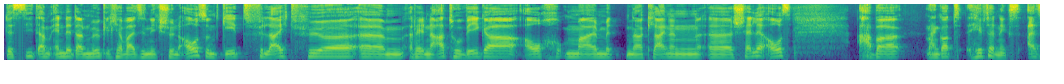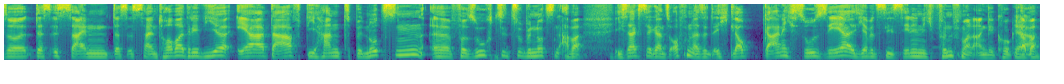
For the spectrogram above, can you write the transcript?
das sieht am Ende dann möglicherweise nicht schön aus und geht vielleicht für ähm, Renato Vega auch mal mit einer kleinen äh, Schelle aus. Aber mein Gott, hilft ja nichts. Also das ist sein, das ist sein Torwartrevier. Er darf die Hand benutzen, äh, versucht sie zu benutzen. Aber ich sag's dir ganz offen, also ich glaube gar nicht so sehr. Ich habe jetzt die Szene nicht fünfmal angeguckt, ja. aber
